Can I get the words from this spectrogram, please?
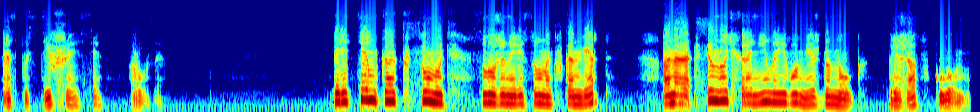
распустившаяся роза. Перед тем, как сунуть сложенный рисунок в конверт, Она всю ночь хранила его между ног, прижав к лону.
